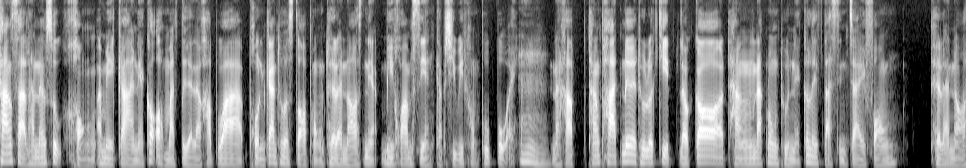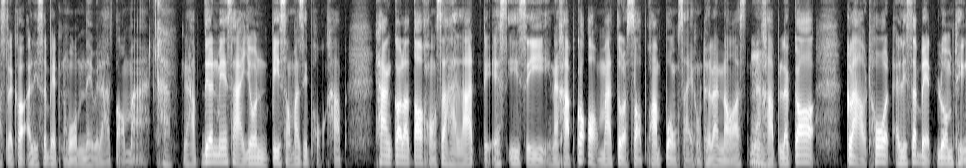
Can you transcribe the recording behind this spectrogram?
ทางสาธารณสุขของอเมริกาเนี่ยก็ออกมาเตือนแล้วครับว่าผลการตรวจสอบของ Theranos เนี่ยมีความเสี่ยงกับชีวิตของผู้ป่วยอืมนะครับทั้งพาร์ทเนอร์ธุรกิจ แล้วก็ทั้งนักลงทุนเนี่ยก็เลยตัดสินใจฟ้อง Theranos แล้วก็อลิซาเบธโฮมในเวลาต่อมาครับนะครับเดือนเมษายนปี 2016 ครับ ทางกลตของสหรัฐหรือ SEC นะครับก็ออกมาตรวจสอบความโปร่งใสของ Theranos นะครับแล้วก็กล่าวโทษอลิซาเบธรวมถึง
